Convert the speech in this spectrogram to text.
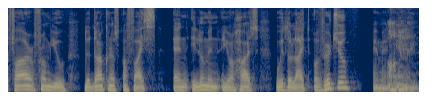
far from you the darkness of vice and illumine your hearts with the light of virtue. Amen. Amen.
